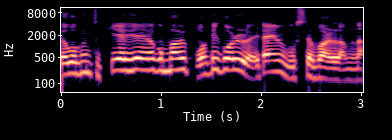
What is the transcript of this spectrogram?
দেবো কিন্তু কে যে এরকমভাবে পটি করল এটাই আমি বুঝতে পারলাম না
